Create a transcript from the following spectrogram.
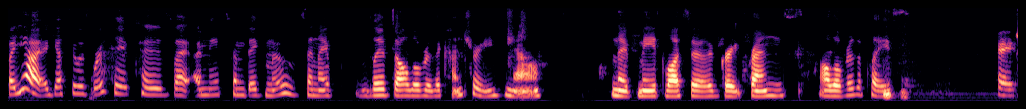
but yeah, I guess it was worth it because I, I made some big moves and I've lived all over the country now. And I've made lots of great friends all over the place. Right.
